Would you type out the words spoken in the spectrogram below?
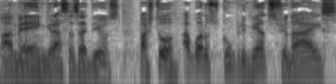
Amém, graças a Deus. Pastor, agora os cumprimentos finais.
